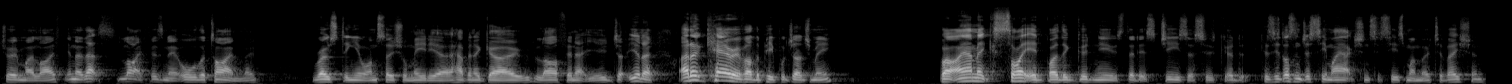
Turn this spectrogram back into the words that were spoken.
during my life. You know, that's life, isn't it? All the time. They're roasting you on social media, having a go, laughing at you. You know, I don't care if other people judge me. But I am excited by the good news that it's Jesus who's good, because he doesn't just see my actions, he sees my motivation.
